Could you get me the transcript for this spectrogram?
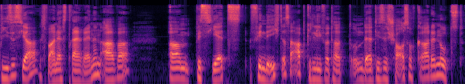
dieses Jahr, es waren erst drei Rennen, aber ähm, bis jetzt finde ich, dass er abgeliefert hat und er diese Chance auch gerade nutzt,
